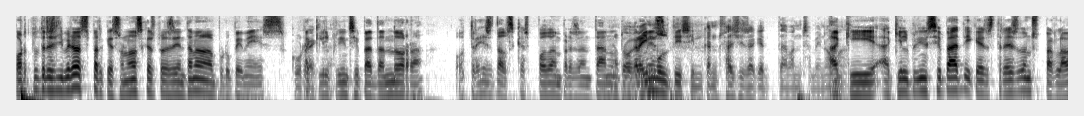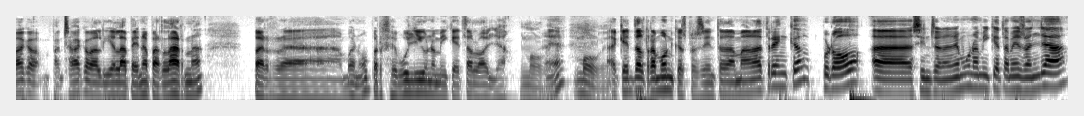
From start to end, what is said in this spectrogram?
porto tres llibres perquè són els que es presenten en el proper mes, Correcte. aquí al Principat d'Andorra, o tres dels que es poden presentar en el T'ho proper agraïm mes. moltíssim que ens facis aquest avançament, home. Aquí, aquí al Principat i aquests tres doncs, parlava que, pensava que valia la pena parlar-ne per, eh, bueno, per fer bullir una miqueta l'olla. Molt bé, Eh? molt bé. Aquest del Ramon que es presenta demà a la Trenca, però eh, si ens n'anem una miqueta més enllà,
